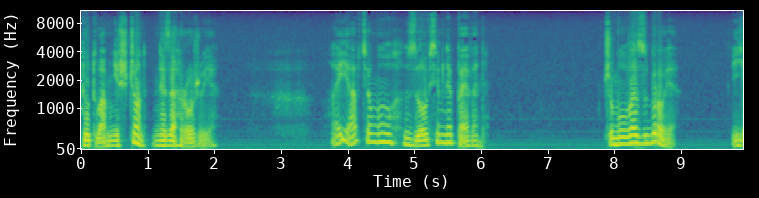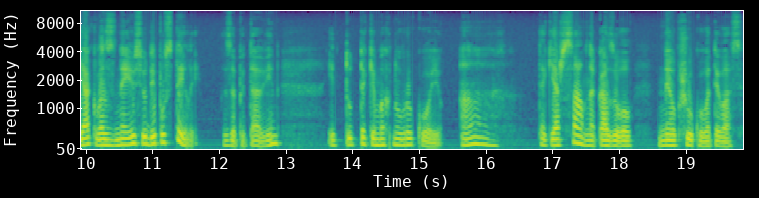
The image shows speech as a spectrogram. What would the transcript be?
Тут вам ніщо не загрожує. А я в цьому зовсім не певен. Чому у вас зброя? Як вас з нею сюди пустили? запитав він і тут таки махнув рукою. А, так я ж сам наказував не обшукувати вас.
